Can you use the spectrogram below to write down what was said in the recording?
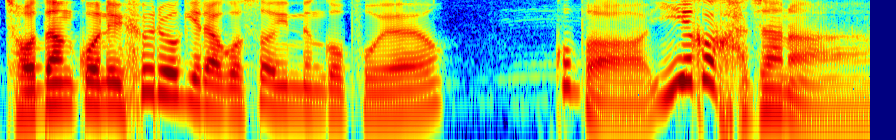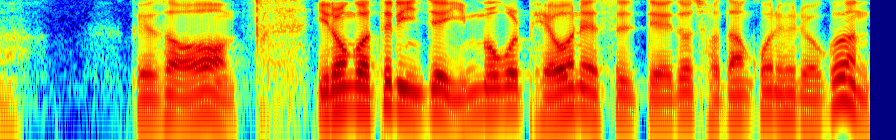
저당권의 효력이라고 써 있는 거 보여요? 그거 봐. 이해가 가잖아. 그래서 이런 것들이 이제 임목을 배워냈을 때에도 저당권의 효력은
